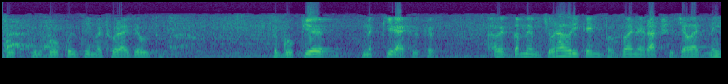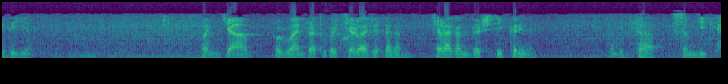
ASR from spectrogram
ગોકુલ, ગોકુલથી મથુરા જવું તું? તો ગોપીએ નક્કી રાખ્યું કે હવે ગમે એમ જોરાવરી કહીને ભગવાનને રાખશું જવા જ નહીં દઈએ. પણ જ્યાં ભગવાન રથ ઉપર ચડવા જતા હતા જરાક આમ દ્રષ્ટિ કરીને બધા સમજી ગયા.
